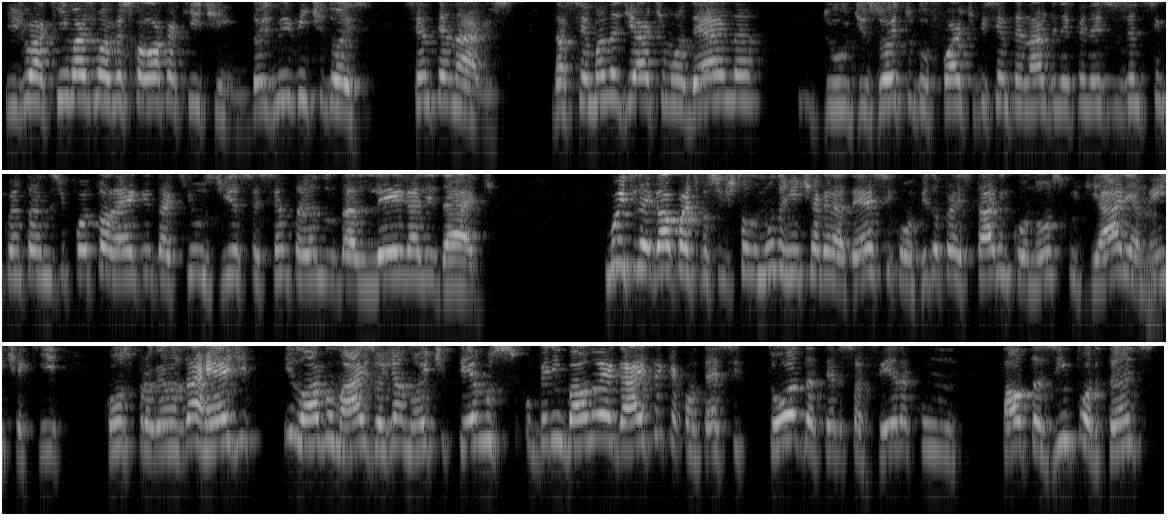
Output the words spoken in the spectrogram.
E Joaquim, mais uma vez, coloca aqui, Tim. 2022, centenários da Semana de Arte Moderna, do 18 do Forte Bicentenário de Independência, 250 anos de Porto Alegre, daqui uns dias, 60 anos da legalidade. Muito legal a participação de todo mundo, a gente agradece e convida para estarem conosco diariamente aqui com os programas da Rede. E logo mais, hoje à noite, temos o Berimbau no Egaita, que acontece toda terça-feira com pautas importantes.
